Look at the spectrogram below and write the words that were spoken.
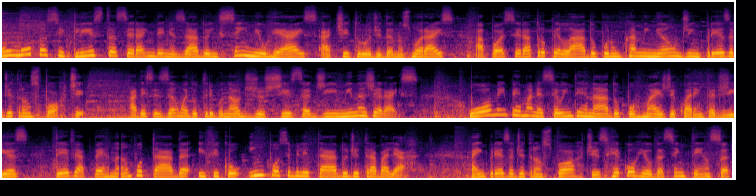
Um motociclista será indenizado em 100 mil reais a título de danos morais após ser atropelado por um caminhão de empresa de transporte. A decisão é do Tribunal de Justiça de Minas Gerais. O homem permaneceu internado por mais de 40 dias, teve a perna amputada e ficou impossibilitado de trabalhar. A empresa de transportes recorreu da sentença,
